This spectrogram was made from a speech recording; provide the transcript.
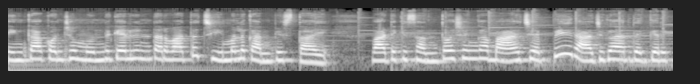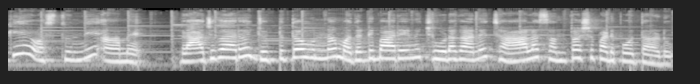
ఇంకా కొంచెం ముందుకెళ్ళిన తర్వాత చీమలు కనిపిస్తాయి. వాటికి సంతోషంగా బాయ్ చెప్పి రాజుగారి దగ్గరికి వస్తుంది ఆమె. రాజుగారు జుట్టుతో ఉన్న మొదటి భార్యను చూడగానే చాలా సంతోషపడిపోతాడు.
